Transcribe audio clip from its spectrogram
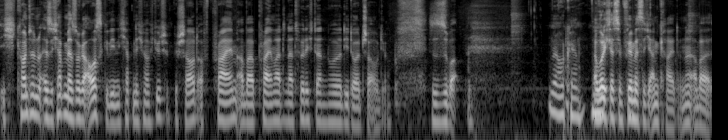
ich konnte, also ich habe mir sogar ausgeliehen. Ich habe nicht mal auf YouTube geschaut, auf Prime, aber Prime hatte natürlich dann nur die deutsche Audio. Super. Ja, okay. Hm. Obwohl ich das im Film jetzt nicht ankreide, ne? aber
